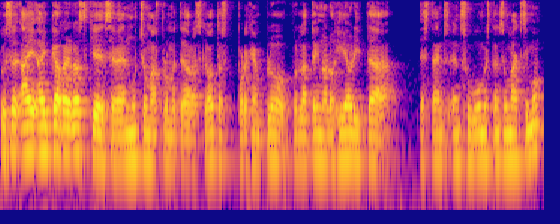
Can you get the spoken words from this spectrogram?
Pues hay, hay carreras que se ven mucho más prometedoras que otras. Por ejemplo, pues la tecnología ahorita está en, en su boom, está en su máximo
